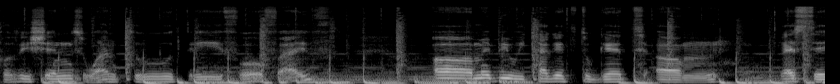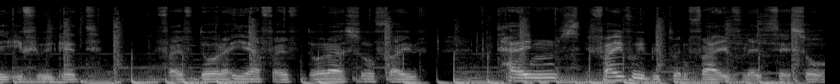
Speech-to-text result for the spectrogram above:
positions one two three four five. Uh maybe we target to get um let's say if we get five dollar here five dollar so five times five will be 25 let's say so.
